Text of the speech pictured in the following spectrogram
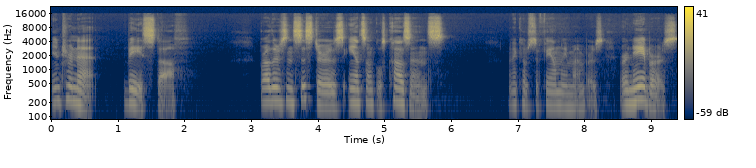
internet based stuff brothers and sisters, aunts, uncles, cousins, when it comes to family members or neighbors,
